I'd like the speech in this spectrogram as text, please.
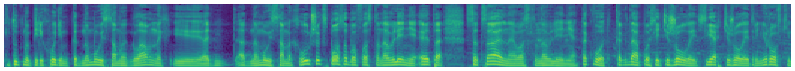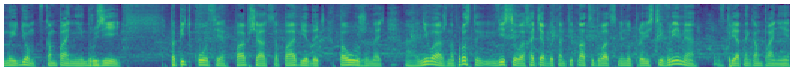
И тут мы переходим к одному из самых главных и одному из самых лучших способов восстановления – это социальное восстановление. Так вот, когда после тяжелой, сверхтяжелой тренировки мы идем в компании друзей – попить кофе, пообщаться, пообедать, поужинать. А, неважно, просто весело хотя бы там 15-20 минут провести время в приятной компании.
